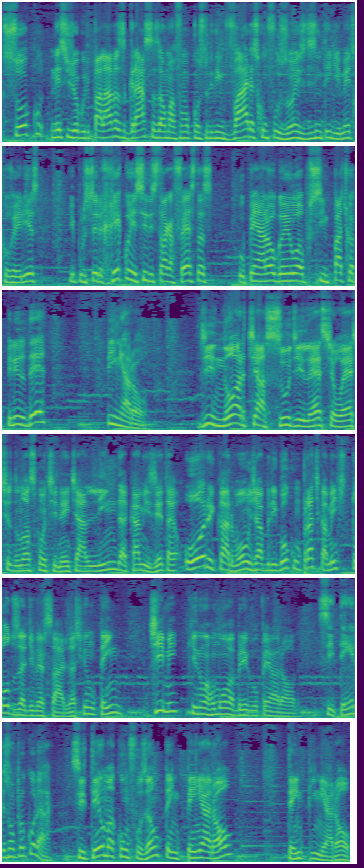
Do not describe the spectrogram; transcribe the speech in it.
soco, nesse jogo de palavras, graças a uma fama construída em várias confusões, desentendimentos, correrias, e por ser reconhecido estraga-festas, o Penharol ganhou o simpático apelido de Pinharol. De norte a sul, de leste a oeste do nosso continente, a linda camiseta ouro e carvão já brigou com praticamente todos os adversários. Acho que não tem time que não arrumou uma briga com o Penharol. Se tem, eles vão procurar. Se tem uma confusão, tem Penharol, tem Pinharol.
